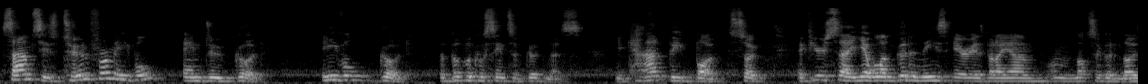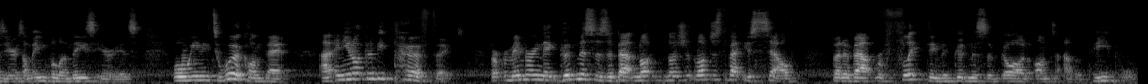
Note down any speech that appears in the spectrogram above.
Psalm says, "Turn from evil and do good." Evil, good, the biblical sense of goodness. You can't be both. So if you say, yeah, well, I'm good in these areas, but I am I'm not so good in those areas. I'm evil in these areas. Well, we need to work on that. Uh, and you're not going to be perfect. But remembering that goodness is about not, not, not just about yourself, but about reflecting the goodness of God onto other people.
